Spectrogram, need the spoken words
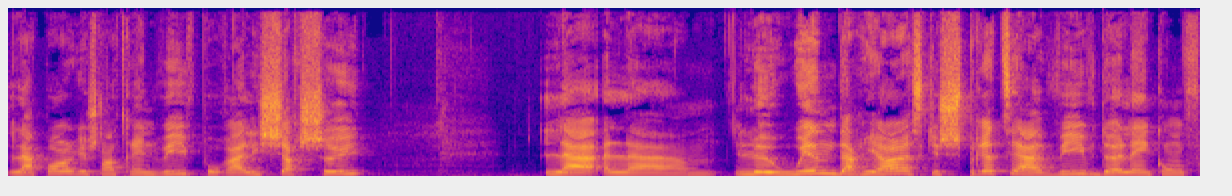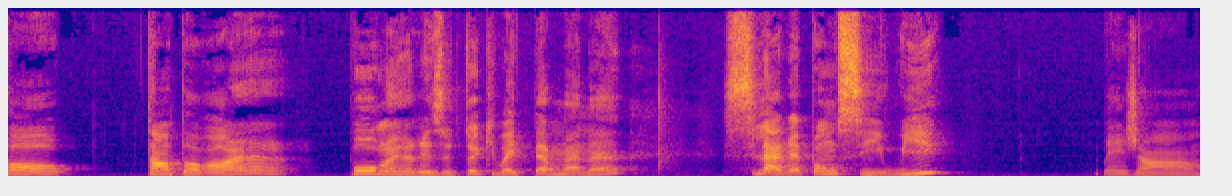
la peur que je suis en train de vivre pour aller chercher le win derrière? Est-ce que je suis prête à vivre de l'inconfort temporaire pour un résultat qui va être permanent? Si la réponse est oui, ben genre,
